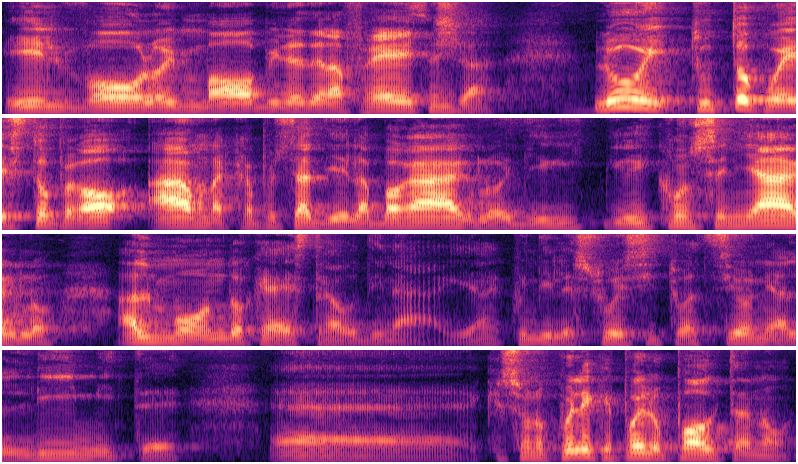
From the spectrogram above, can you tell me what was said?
sì. il volo immobile della freccia. Sì lui tutto questo però ha una capacità di elaborarlo e di riconsegnarlo al mondo che è straordinaria, quindi le sue situazioni al limite, eh, che sono quelle che poi lo portano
